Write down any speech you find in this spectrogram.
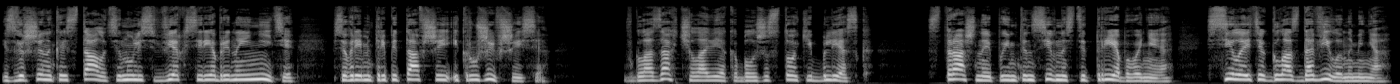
Из вершины кристалла тянулись вверх серебряные нити, все время трепетавшие и кружившиеся. В глазах человека был жестокий блеск, страшные по интенсивности требования. Сила этих глаз давила на меня.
